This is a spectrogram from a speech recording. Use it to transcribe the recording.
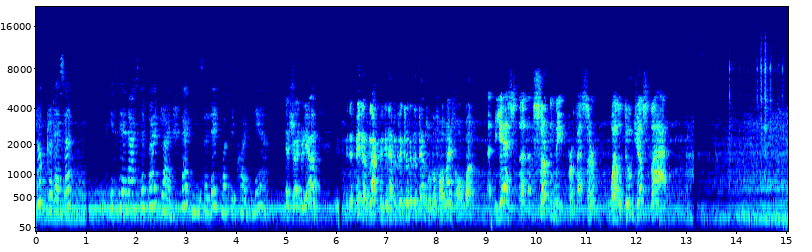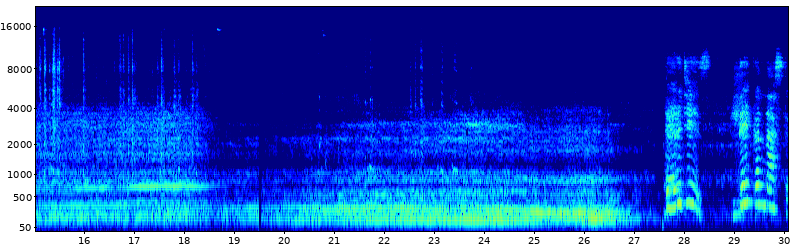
Look, Professor. It's the Anasta pipeline. That means the lake must be quite near. That's right, we are. With a bit of luck, we can have a quick look at the temple before nightfall, what? Uh, yes, uh, certainly, Professor. Well, do just that. a nest.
